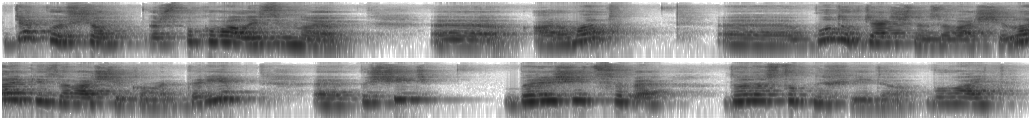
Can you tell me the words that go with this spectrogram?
Дякую, що розпакували зі мною е, аромат. Е, буду вдячна за ваші лайки, за ваші коментарі. Е, пишіть, бережіть себе. До наступних відео. Бувайте!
